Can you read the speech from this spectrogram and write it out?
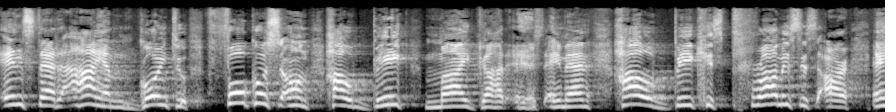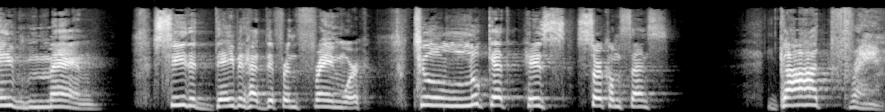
Instead, I am going to focus on how big my God is. Amen. How big his promises are. Amen. See that David had different framework to look at his circumstance. God frame.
